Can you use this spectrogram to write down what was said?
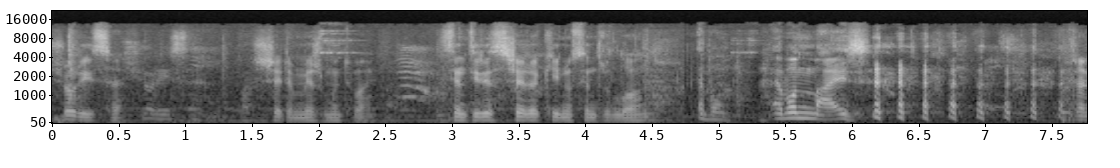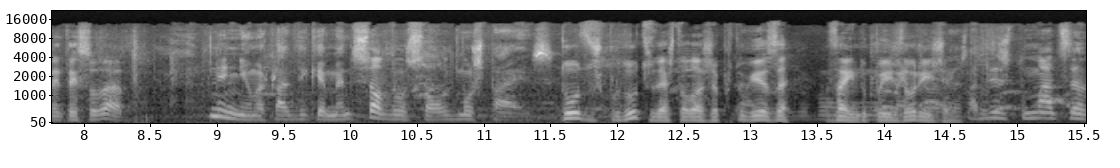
Chouriça. Chouriça. Cheira mesmo muito bem. Sentir esse cheiro aqui no centro de Londres. É bom. É bom demais. Já nem tem saudade. Nenhuma, praticamente. Só do sol dos meus pais. Todos os produtos desta loja portuguesa vêm do país de origem. Desde tomates, a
